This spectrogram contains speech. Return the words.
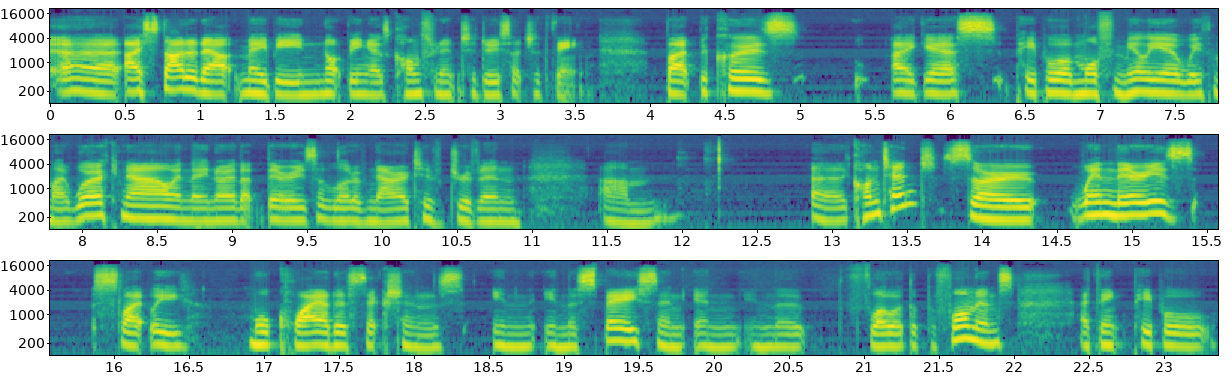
uh, I started out maybe not being as confident to do such a thing, but because I guess people are more familiar with my work now and they know that there is a lot of narrative driven um, uh, content. So when there is slightly more quieter sections in, in the space and, and in the flow of the performance, I think people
